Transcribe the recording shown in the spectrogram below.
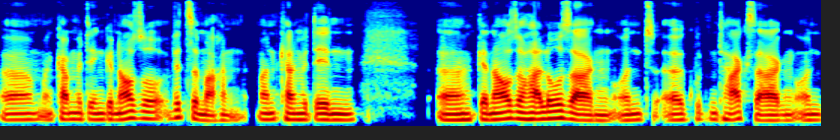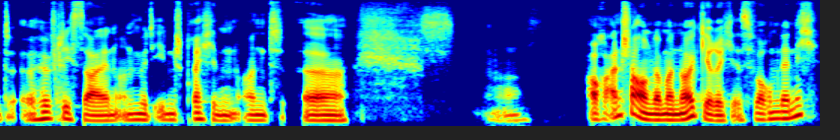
Äh, man kann mit denen genauso Witze machen. Man kann mit denen äh, genauso Hallo sagen und äh, guten Tag sagen und äh, höflich sein und mit ihnen sprechen und äh, auch anschauen, wenn man neugierig ist. Warum denn nicht?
